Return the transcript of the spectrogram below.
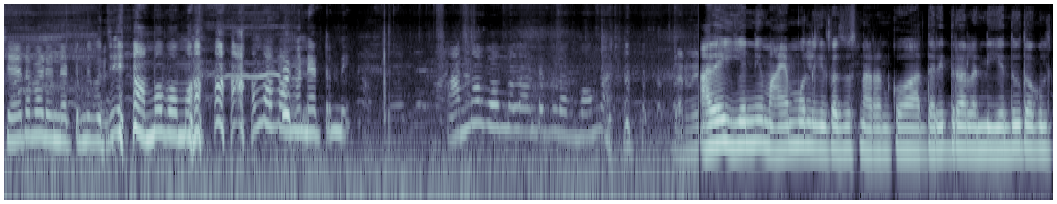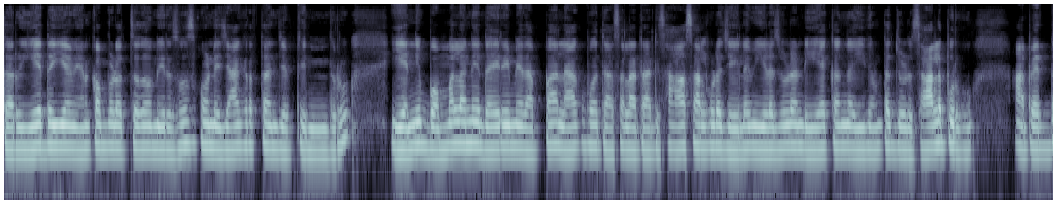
చేతబడి ఉన్నట్టుంది బుజ్జి. అమ్మ బొమ్మ అమ్మ బొమ్మ నెట్టుంది అమ్మ బొమ్మలో ఉంటుంది ఒక బొమ్మ అదే ఇవన్నీ మా అమ్మోళ్ళు గిట్లా చూస్తున్నారు ఆ దరిద్రాలన్నీ ఎందుకు తగులుతారు ఏ దయ్యం వెనకంబడొచ్చదో మీరు చూసుకోండి జాగ్రత్త అని చెప్పిందరు ఇవన్నీ బొమ్మలనే ధైర్యమే తప్ప లేకపోతే అసలు అట్లాంటి సాహసాలు కూడా చేయలేము ఈడ చూడండి ఏకంగా ఇది ఉంటుంది చూడు సాలపురుగు. ఆ పెద్ద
